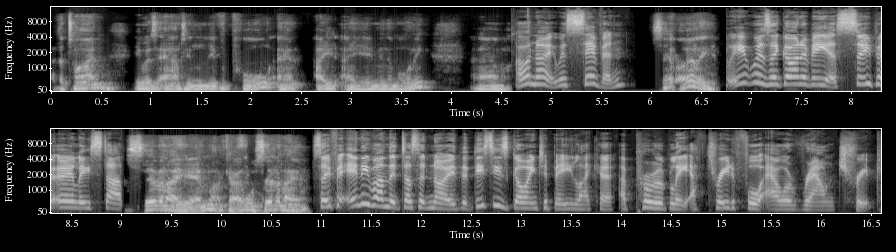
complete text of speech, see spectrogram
at the time, it was out in Liverpool at 8 a.m. in the morning. Um, oh, no, it was 7. So early. It was going to be a super early start. 7 a.m. Okay, well, 7 a.m. So, for anyone that doesn't know, that this is going to be like a, a probably a three to four hour round trip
